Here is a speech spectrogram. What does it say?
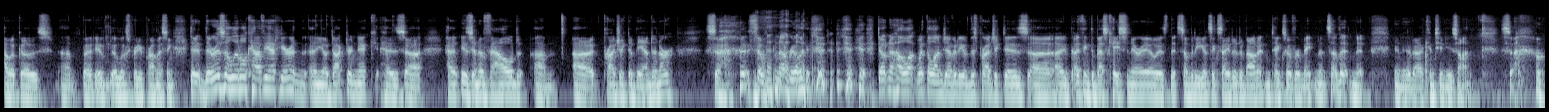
how it goes. Uh, but it, it, looks pretty promising. There, there is a little caveat here, and uh, you know, Dr. Nick has, uh, ha, is an avowed um, uh, project abandoner. So, so not really don't know how what the longevity of this project is. Uh, I, I, think the best case scenario is that somebody gets excited about it and takes over maintenance of it, and it and it uh, continues on. So,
